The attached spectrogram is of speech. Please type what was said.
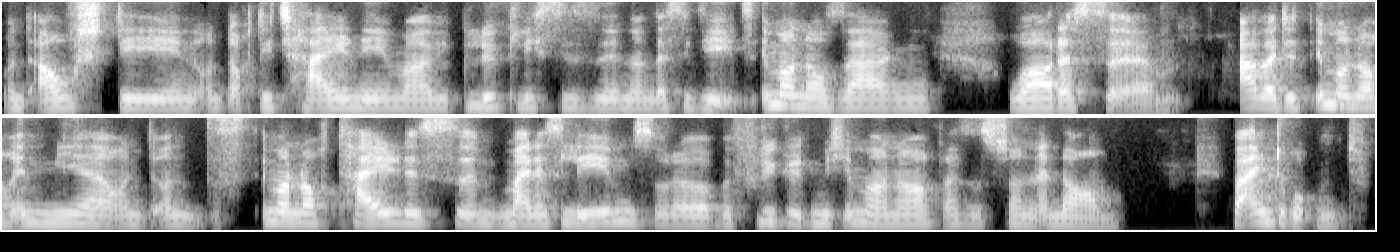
und aufstehen und auch die Teilnehmer, wie glücklich sie sind und dass sie dir jetzt immer noch sagen, wow, das ähm, arbeitet immer noch in mir und, und ist immer noch Teil des, äh, meines Lebens oder beflügelt mich immer noch. Das ist schon enorm beeindruckend.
